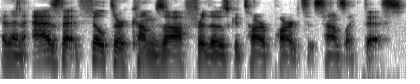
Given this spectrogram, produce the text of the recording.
And then as that filter comes off for those guitar parts, it sounds like this.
